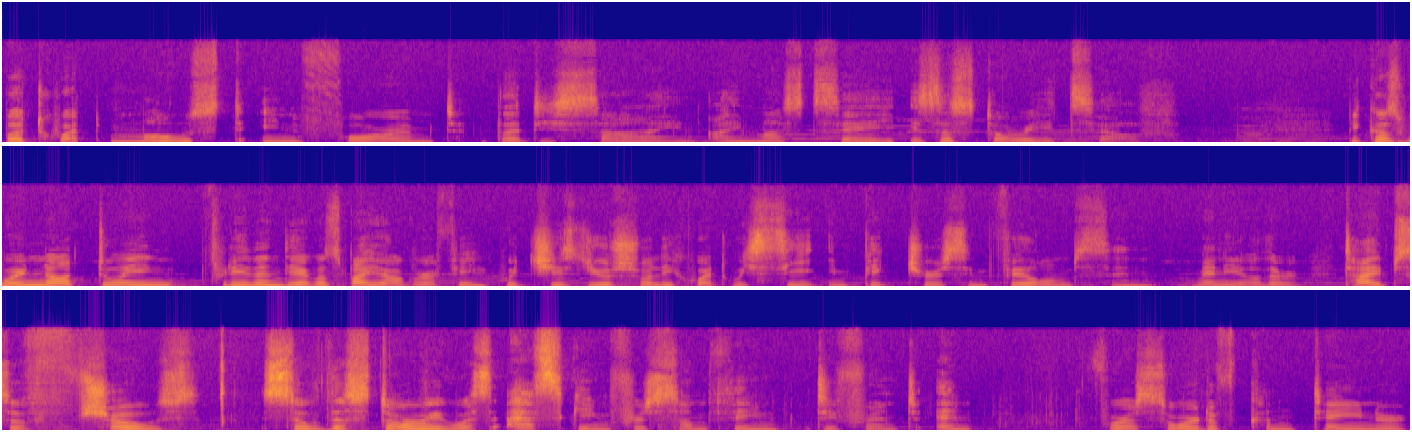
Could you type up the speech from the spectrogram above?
But what most informed the design, I must say, is the story itself. Because we're not doing Frida and Diego's biography, which is usually what we see in pictures, in films, and many other types of shows. So the story was asking for something different and for a sort of container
